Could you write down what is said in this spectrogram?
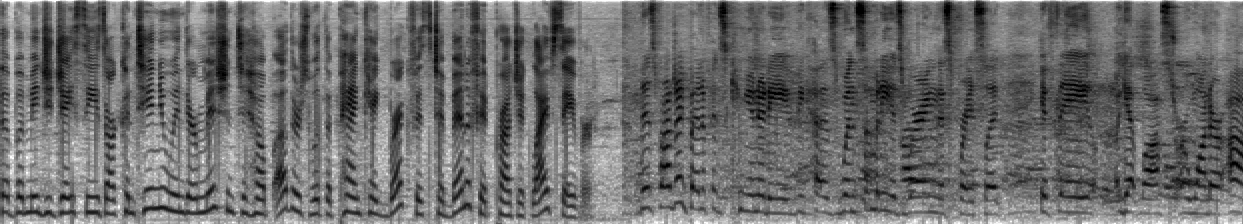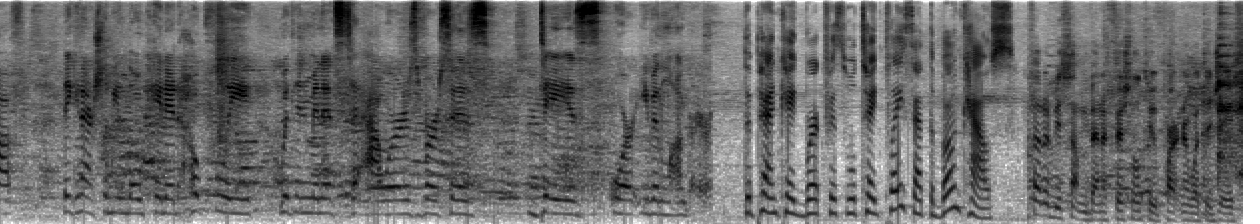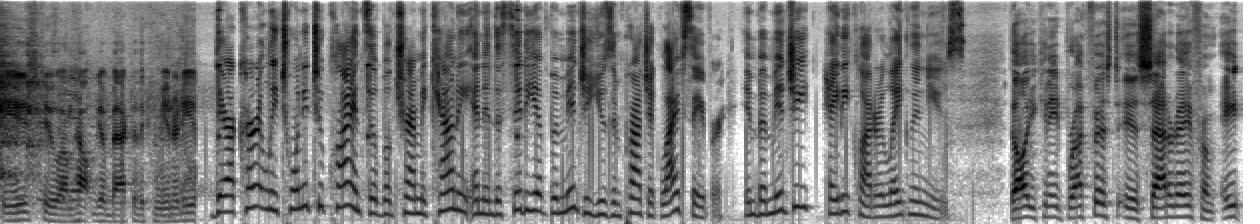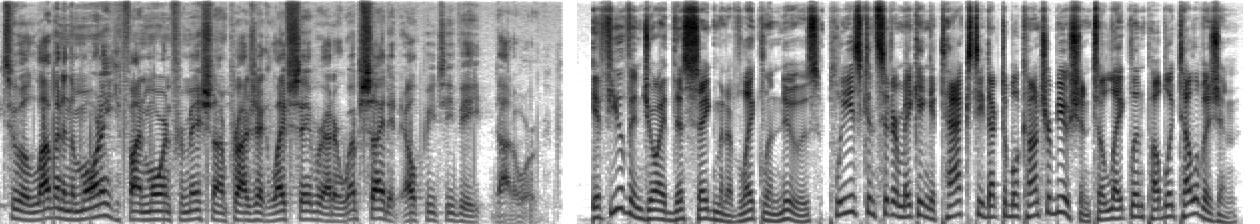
The Bemidji Jaycees are continuing their mission to help others with the pancake breakfast to benefit Project Lifesaver. This project benefits community because when somebody is wearing this bracelet, if they get lost or wander off, they can actually be located hopefully within minutes to hours versus days or even longer. The pancake breakfast will take place at the bunkhouse. I thought it would be something beneficial to partner with the Jaycees to um, help give back to the community. There are currently 22 clients in Beltrami County and in the city of Bemidji using Project Lifesaver. In Bemidji, Haiti Clotter, Lakeland News. The all-you-can-eat breakfast is Saturday from 8 to 11 in the morning. You can find more information on Project Lifesaver at our website at lptv.org. If you've enjoyed this segment of Lakeland News, please consider making a tax-deductible contribution to Lakeland Public Television.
